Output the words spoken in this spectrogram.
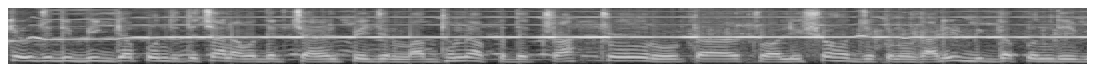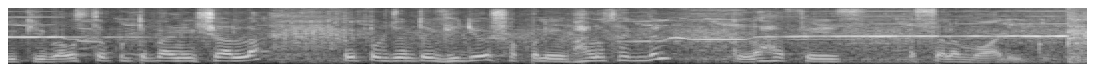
কেউ যদি বিজ্ঞাপন দিতে চান, আমাদের চ্যানেল পেজের মাধ্যমে আপনাদের ট্রাক্টর রোটার, ট্রলি সহ যে কোনো গাড়ির বিজ্ঞাপন দিয়ে বিক্রির ব্যবস্থা করতে পারেন ইনশাআল্লাহ। এ পর্যন্ত ভিডিও। সকলেই ভালো থাকবেন। আল্লাহ হাফিজ। আসসালামু আলাইকুম।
